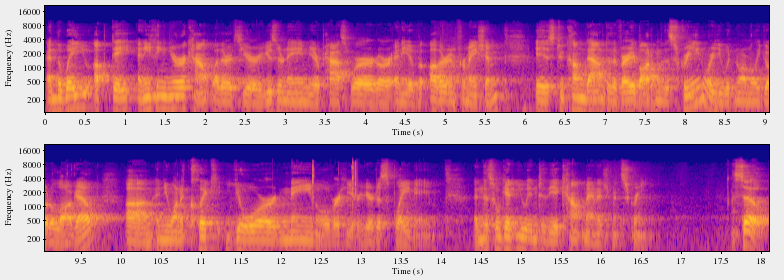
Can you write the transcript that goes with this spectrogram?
And the way you update anything in your account, whether it's your username, your password, or any of other information, is to come down to the very bottom of the screen where you would normally go to log out, um, and you want to click your name over here, your display name. And this will get you into the account management screen. So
